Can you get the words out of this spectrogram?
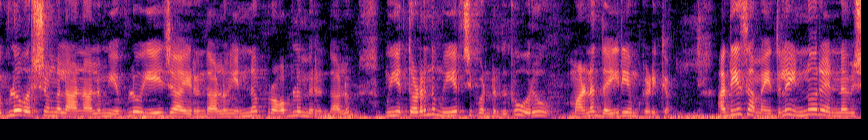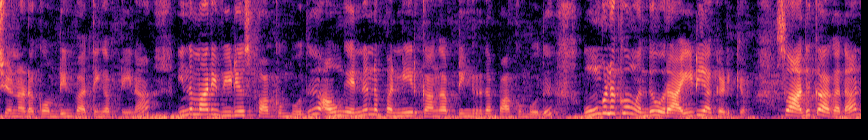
எவ்வளோ வருஷங்கள் ஆனாலும் எவ்வளோ ஏஜாக இருந்தாலும் என்ன ப்ராப்ளம் இருந்தாலும் முய தொடர்ந்து முயற்சி பண்ணுறதுக்கு ஒரு மன தைரியம் கிடைக்கும். அதே சமயத்தில் இன்னொரு என்ன விஷயம் நடக்கும் அப்படின்னு பார்த்தீங்க அப்படின்னா இந்த மாதிரி வீடியோஸ் பார்க்கும்போது அவங்க என்னென்ன பண்ணியிருக்காங்க அப்படிங்கிறத பார்க்கும்போது உங்களுக்கும் வந்து ஒரு ஐடியா கிடைக்கும். ஸோ அதுக்காக தான்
